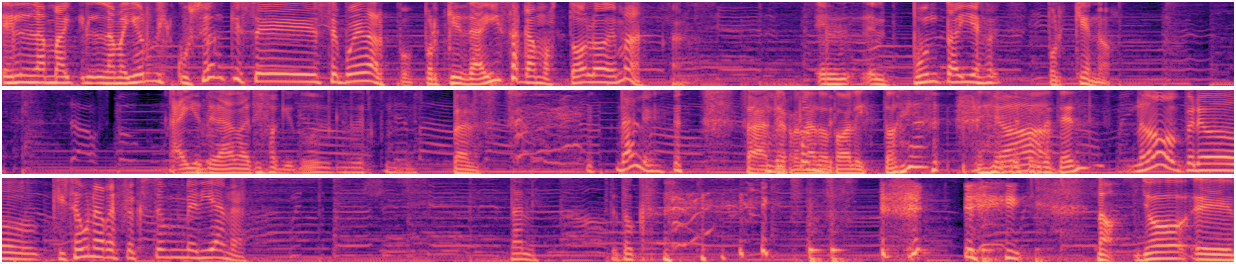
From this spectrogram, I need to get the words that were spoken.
En la, ma- la mayor discusión que se, se puede dar, po, porque de ahí sacamos todo lo demás. Claro. El, el punto ahí es: ¿por qué no? Ahí yo te la hago a ti para que tú claro. Dale. O sea, ¿te Responde. relato toda la historia? No. ¿Eso pretendes? No, pero quizá una reflexión mediana. Dale, te toca. No, yo eh,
